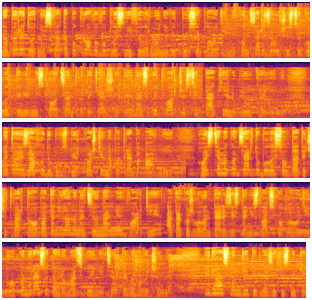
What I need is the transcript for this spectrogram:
Напередодні свята Покрови в обласній філармонії відбувся благодійний концерт за участю колективів міського центру дитячої та юнацької творчості Так я люблю Україну. Метою заходу був збір коштів на потреби армії. Гостями концерту були солдати 4-го батальйону Національної гвардії, а також волонтери зі Станіславського благодійного конгресу та громадської ініціативи Галичини. Під гаслом Діти для захисників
